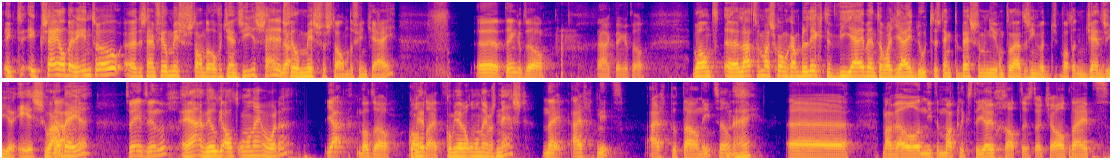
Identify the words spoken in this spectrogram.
Ik, ik zei al bij de intro, uh, er zijn veel misverstanden over Gen Z'ers. Zijn het veel misverstanden, vind jij? Uh, ik denk het wel. Ja, ik denk het wel. Want laten we maar eens gewoon gaan belichten wie jij bent en wat jij doet. Dat is denk de beste manier om te laten zien wat, wat een Gen Z'er is. Hoe oud ben je? 22. Ja, en wil je altijd ondernemer worden? Ja, dat wel. Kom Altijd. Jij, kom jij de ondernemersnest? Nee, eigenlijk niet. Eigenlijk totaal niet zelfs. Nee? Uh, maar wel niet de makkelijkste jeugd gehad. Dus dat je altijd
